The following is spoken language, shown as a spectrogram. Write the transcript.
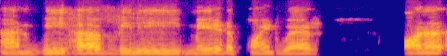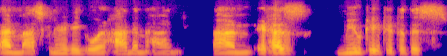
and we have really made it a point where honor and masculinity go hand in hand and it has mutated to this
